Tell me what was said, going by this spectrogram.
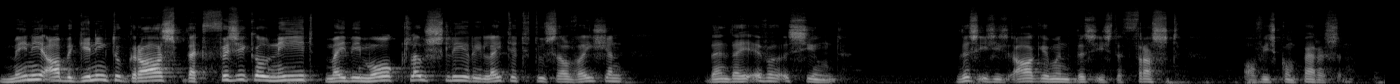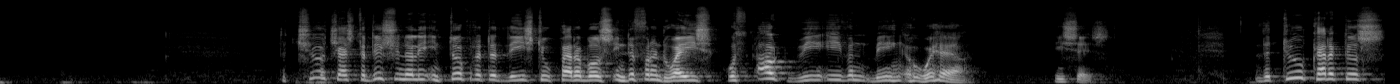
Many are beginning to grasp that physical need may be more closely related to salvation than they ever assumed. This is his argument, this is the thrust of his comparison. The church has traditionally interpreted these two parables in different ways without be even being aware, he says. The two characters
